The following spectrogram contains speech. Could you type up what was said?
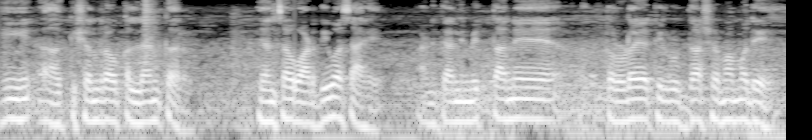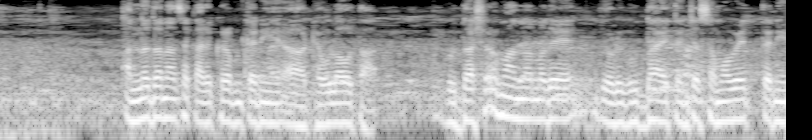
ही किशनराव कल्याणकर यांचा वाढदिवस आहे आणि त्यानिमित्ताने तरोडा येथील वृद्धाश्रमामध्ये अन्नदानाचा कार्यक्रम त्यांनी ठेवला होता. वृद्धाश्रमांमध्ये जेवढे वृद्ध आहेत त्यांच्या समवेत त्यांनी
